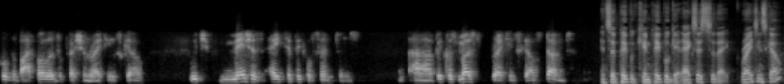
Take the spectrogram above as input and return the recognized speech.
called the bipolar depression rating scale, which measures atypical symptoms uh, because most rating scales don't. And so, people can people get access to that rating scale?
